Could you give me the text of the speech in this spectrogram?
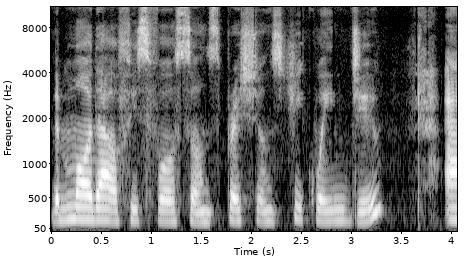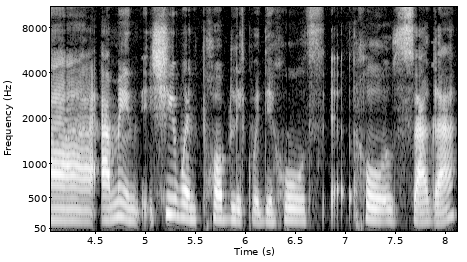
the mother of his four sons, Precious Chikwendu. Uh, I mean, she went public with the whole whole saga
